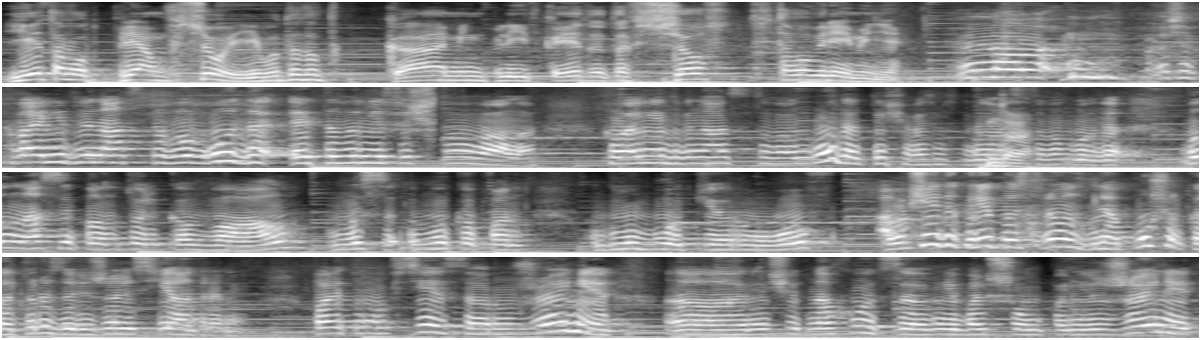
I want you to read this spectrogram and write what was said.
И это вот прям все. И вот этот камень, плитка, это, это все с, с того времени. Но, значит, к войне 12 года этого не существовало. Войне 12 года, 1812 Да. года, был насыпан только вал, выкопан глубокий ров. А вообще эта крепость строилась для пушек, которые заряжались ядрами. Поэтому все сооружения э, значит, находятся в небольшом понижении.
